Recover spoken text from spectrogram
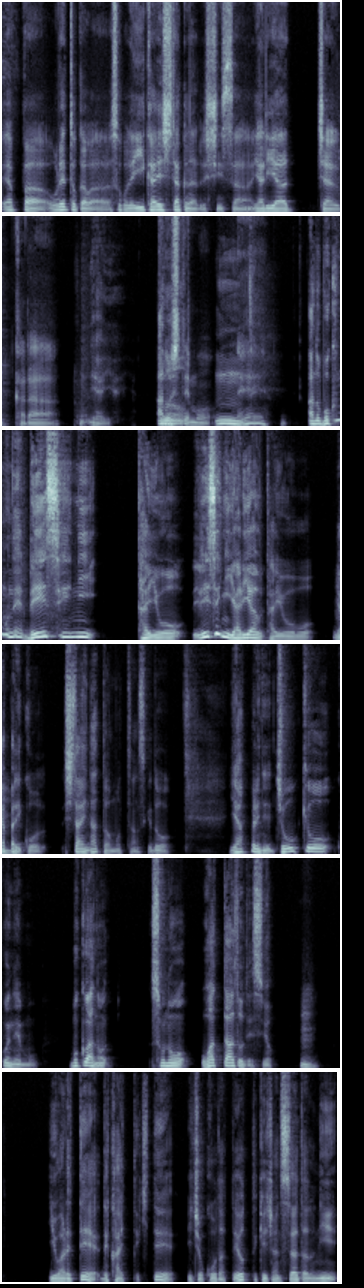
やっぱ俺とかはそこで言い返したくなるしさ、うんやり合っちゃうから、いやいや。どうしてもうんね。あの僕もね冷静に対応冷静にやり合う対応をやっぱりこうしたいなとは思ってたんですけど、やっぱりね状況これねもう僕はあのその終わった後ですようん。言われてで帰ってきて一応こうだったよってケイちゃんに伝えたのに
